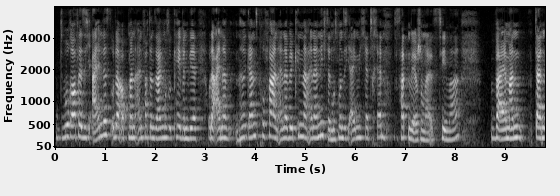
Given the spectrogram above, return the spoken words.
worauf er sich einlässt oder ob man einfach dann sagen muss, okay, wenn wir, oder einer, ne, ganz profan, einer will Kinder, einer nicht, dann muss man sich eigentlich ja trennen. Das hatten wir ja schon mal als Thema, weil man dann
